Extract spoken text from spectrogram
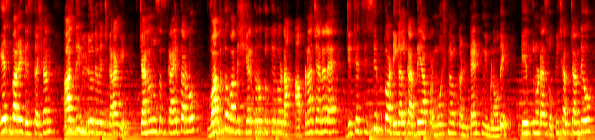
ਇਸ ਬਾਰੇ ਡਿਸਕਸ਼ਨ ਅੱਜ ਦੀ ਵੀਡੀਓ ਦੇ ਵਿੱਚ ਕਰਾਂਗੇ। ਚੈਨਲ ਨੂੰ ਸਬਸਕ੍ਰਾਈਬ ਕਰ ਲਓ, ਵੱਧ ਤੋਂ ਵੱਧ ਸ਼ੇਅਰ ਕਰੋ, ਕਿਉਂਕਿ ਤੁਹਾਡਾ ਆਪਣਾ ਚੈਨਲ ਹੈ, ਜਿੱਥੇ ਅਸੀਂ ਸਿਰਫ ਤੁਹਾਡੀ ਗੱਲ ਕਰਦੇ ਹਾਂ ਪ੍ਰੋਮੋਸ਼ਨਲ ਕੰਟੈਂਟ ਨਹੀਂ ਬਣਾਉਂਦੇ। ਕਿ ਤੁਸੀਂ ਤੁਹਾਡਾ ਸੋਪੀ ਛੱਪ ਚਾਹੁੰਦੇ ਹੋ,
